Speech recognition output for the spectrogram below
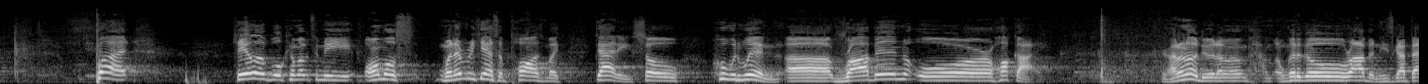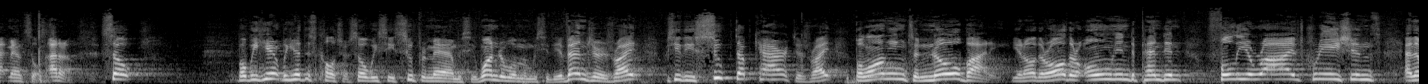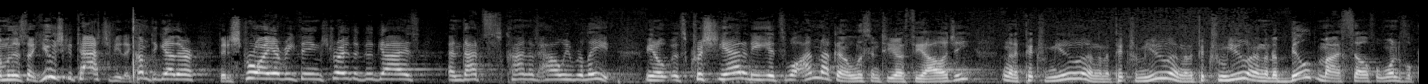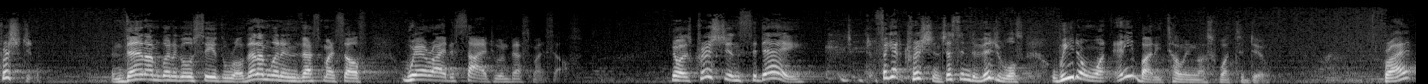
But Caleb will come up to me almost whenever he has a pause. I'm like, Daddy, so who would win, uh, Robin or Hawkeye? I don't know, dude. I'm, I'm, I'm going to go Robin. He's got Batman tools. I don't know. So, but we hear, we hear this culture. So we see Superman, we see Wonder Woman, we see the Avengers, right? We see these souped up characters, right? Belonging to nobody. You know, they're all their own independent, fully arrived creations. And then when there's a huge catastrophe, they come together, they destroy everything, destroy the good guys. And that's kind of how we relate. You know, it's Christianity. It's, well, I'm not going to listen to your theology. I'm going to pick from you, I'm going to pick from you, I'm going to pick from you, and I'm going to build myself a wonderful Christian. And then I'm going to go save the world. Then I'm going to invest myself where I decide to invest myself. You know, as Christians today, forget Christians, just individuals, we don't want anybody telling us what to do. Right?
